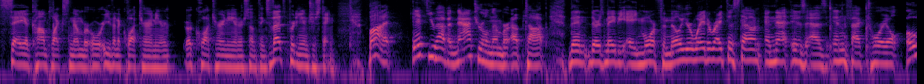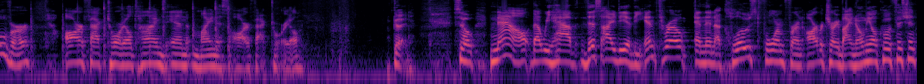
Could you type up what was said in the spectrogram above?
say, a complex number or even a quaternion, a quaternion or something. So that's pretty interesting. But if you have a natural number up top, then there's maybe a more familiar way to write this down, and that is as n factorial over r factorial times n minus r factorial. Good. So now that we have this idea of the nth row and then a closed form for an arbitrary binomial coefficient,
